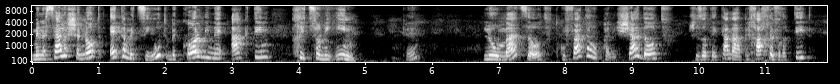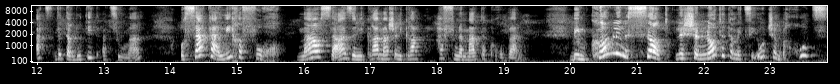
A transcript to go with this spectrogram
מנסה לשנות את המציאות בכל מיני אקטים חיצוניים, כן? לעומת זאת, תקופת האופנישדות, שזאת הייתה מהפכה חברתית ותרבותית עצומה, עושה תהליך הפוך. מה עושה? זה נקרא מה שנקרא הפנמת הקורבן. במקום לנסות לשנות את המציאות שם בחוץ,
